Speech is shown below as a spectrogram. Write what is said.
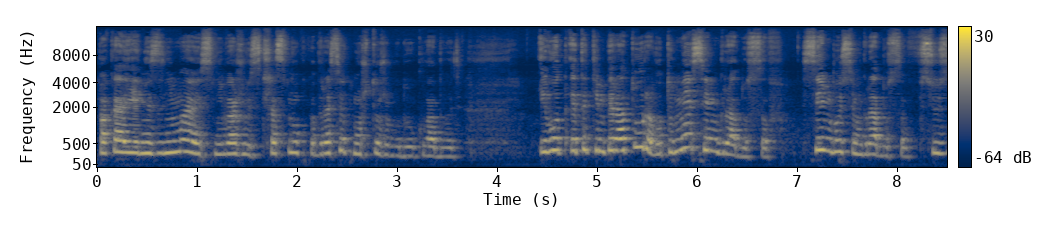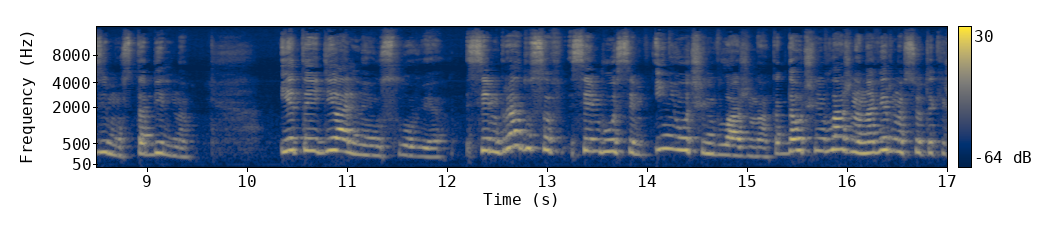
пока я не занимаюсь, не вожусь. Сейчас внук подрастет, может, тоже буду укладывать. И вот эта температура, вот у меня 7 градусов, 7-8 градусов всю зиму стабильно. И это идеальные условия. 7 градусов, 7-8 и не очень влажно. Когда очень влажно, наверное, все-таки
